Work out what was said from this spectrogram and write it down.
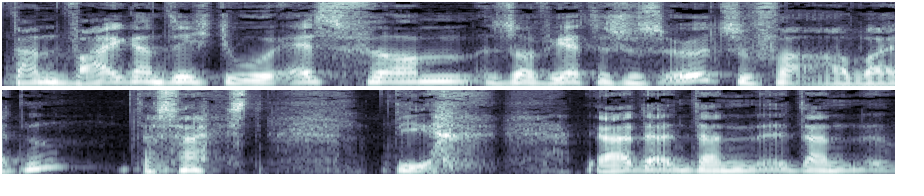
Dann weigern sich die US-Firmen, sowjetisches Öl zu verarbeiten. Das heißt, die, ja, dann, dann, dann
